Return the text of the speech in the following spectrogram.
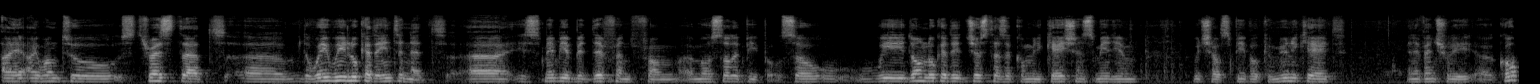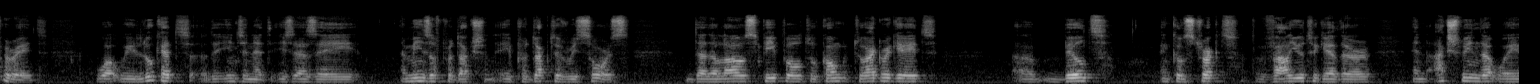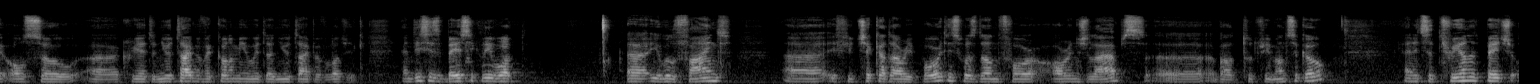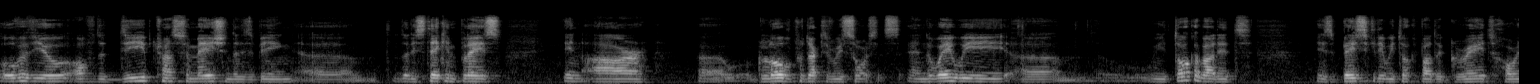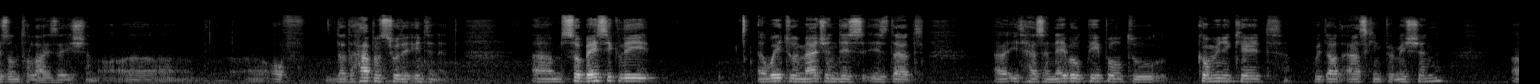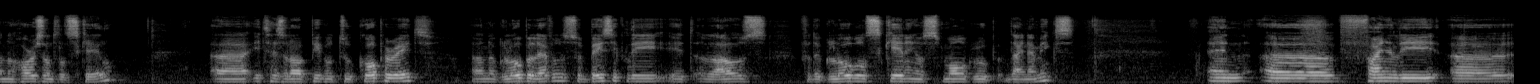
I, I, want to stress that um, the way we look at the internet uh, is maybe a bit different from uh, most other people. So we don't look at it just as a communications medium which helps people communicate and eventually uh, cooperate. What we look at the internet is as a a means of production, a productive resource that allows people to, to aggregate, uh, build and construct value together and actually in that way also uh, create a new type of economy with a new type of logic. And this is basically what uh, you will find uh, if you check out our report. This was done for Orange Labs uh, about two, three months ago and it's a 300 page overview of the deep transformation that is being um, that is taking place in our uh, global productive resources. And the way we um, we talk about it is basically we talk about the great horizontalization uh, of that happens through the internet. Um, so basically a way to imagine this is that uh, it has enabled people to communicate without asking permission on a horizontal scale. Uh, it has allowed people to cooperate on a global level, so basically it allows for the global scaling of small group dynamics. And uh, finally, uh,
